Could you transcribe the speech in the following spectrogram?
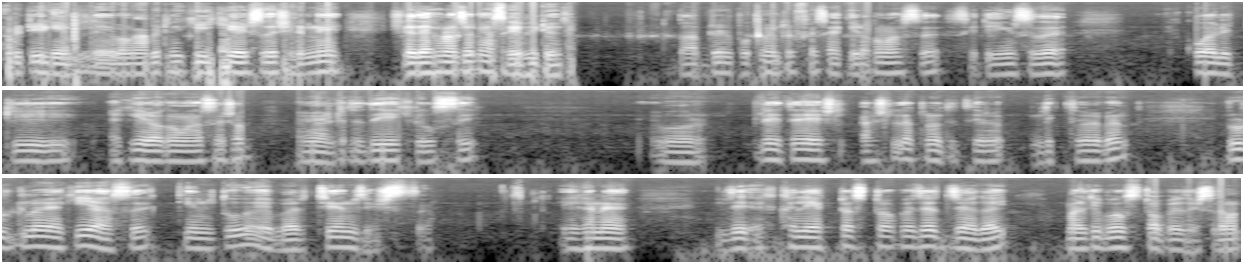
আপডেটের গেম প্লে এবং আপডেটে কী কী এসেছে সেটা নিয়ে সেটা দেখানোর জন্য আজকে ভিডিওতে তো আপডেটের প্রথম ইন্টারফেস একই রকম আছে সেটিংস কোয়ালিটি একই রকম আছে সব। আমি আলটাতে দিয়ে খেলছি। এবার প্লেতে আসলে আপনারা দেখতে দেখতে পারবেন। রুটগুলো একই আছে, কিন্তু এবার চেঞ্জ এসছে। এখানে যে খালি একটা স্টপেজের জায়গায় মাল্টিপল স্টপেজ এসছে। যেমন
